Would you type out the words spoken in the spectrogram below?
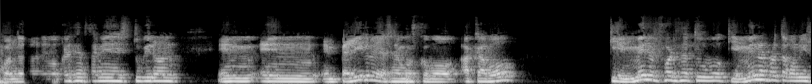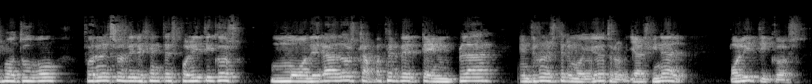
cuando las democracias también estuvieron en, en peligro, ya sabemos cómo acabó, quien menos fuerza tuvo, quien menos protagonismo tuvo, fueron esos dirigentes políticos moderados, capaces de templar entre un extremo y otro. Y al final, políticos,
